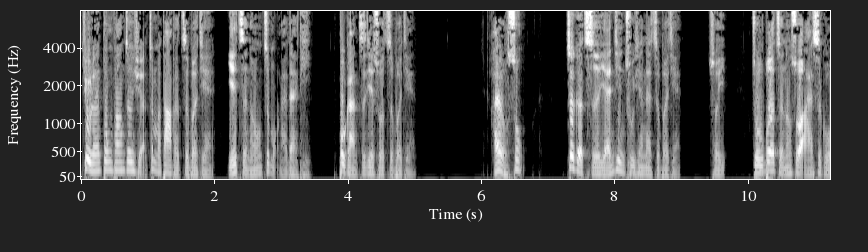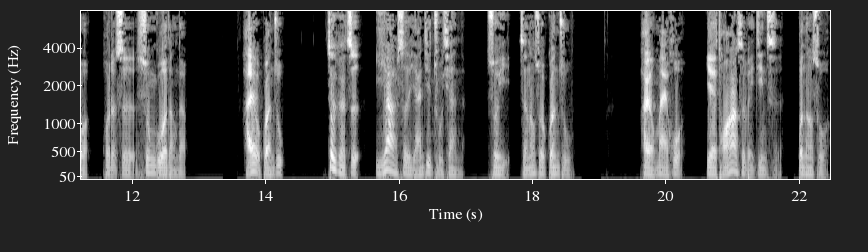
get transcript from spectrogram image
就连东方甄选这么大的直播间，也只能用字母来代替，不敢直接说直播间。还有“送”。这个词严禁出现在直播间，所以主播只能说 S 锅或者是孙锅等等。还有关注这个字一样是严禁出现的，所以只能说关注。还有卖货也同样是违禁词，不能说，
